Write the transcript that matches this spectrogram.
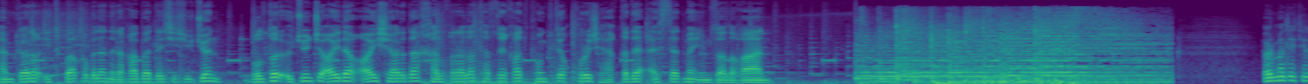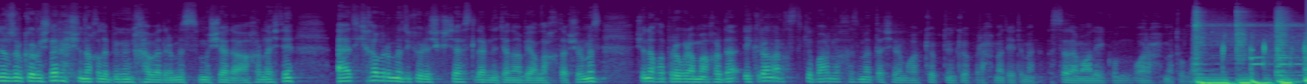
hamkorlik ittifoqi bilan raqobatlashish uchun bultur 3-oyda Oy sharida xalqaro tadqiqot punkti qurish haqida eslatma imzolagan. hurmatli televizor ko'ruvchilar shuna qilib bugungi xabarlarimiz mushu yerda oxirlashdi. Atigi xabarimizni ko'rishgacha sizlarni janobiy allohga topshiramiz. Shuna qilib programma oxirida ekran orqasidagi barliq xizmatdoshlarimga ko'pdan ko'p rahmat aytaman. Assalomu alaykum va rahmatulloh.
